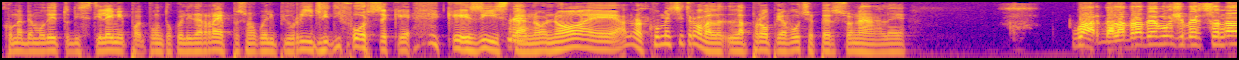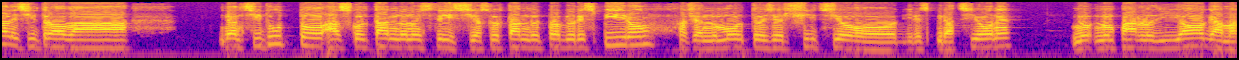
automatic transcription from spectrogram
come abbiamo detto, di stilemi, poi appunto quelli del rap sono quelli più rigidi forse che, che esistano, no? E allora come si trova la, la propria voce personale? Guarda, la propria voce personale si trova Innanzitutto ascoltando noi stessi, ascoltando il proprio respiro, facendo molto esercizio di respirazione. No, non parlo di yoga, ma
